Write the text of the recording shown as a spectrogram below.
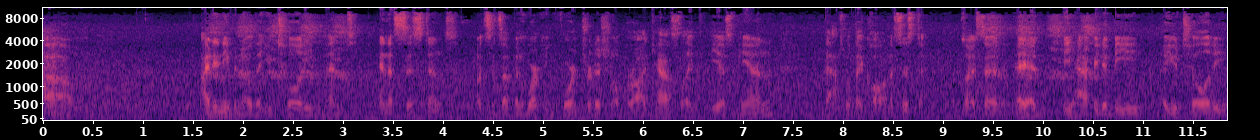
um, I didn't even know that utility meant an assistant, but since I've been working for a traditional broadcast like ESPN, that's what they call an assistant. So I said, hey, I'd be happy to be a utility.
